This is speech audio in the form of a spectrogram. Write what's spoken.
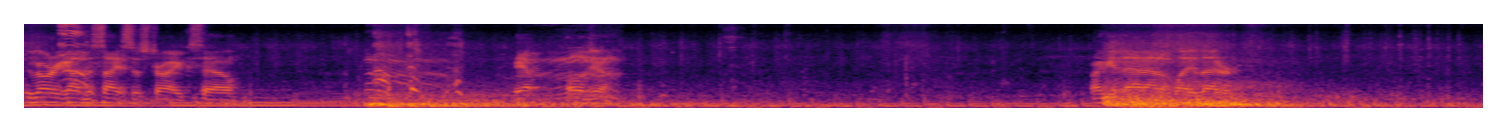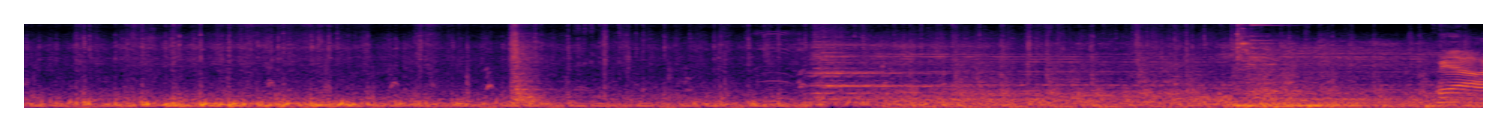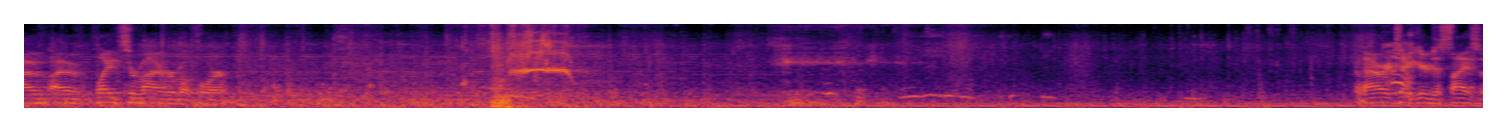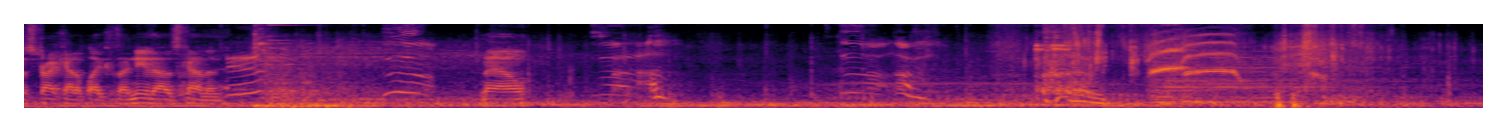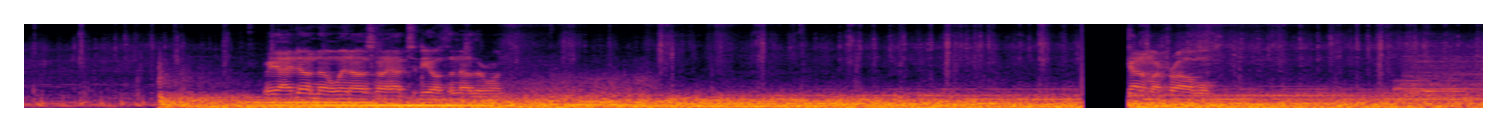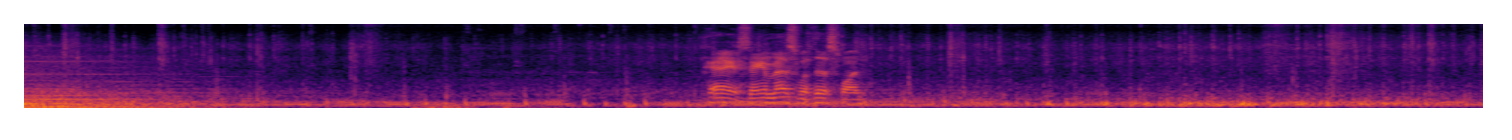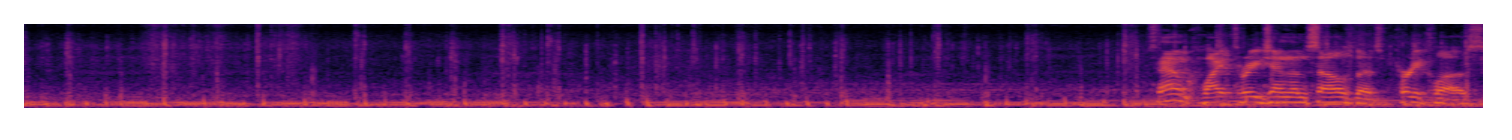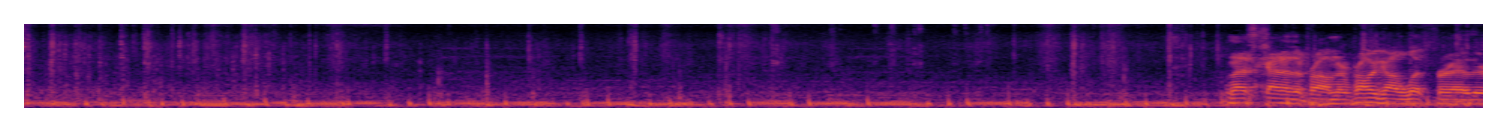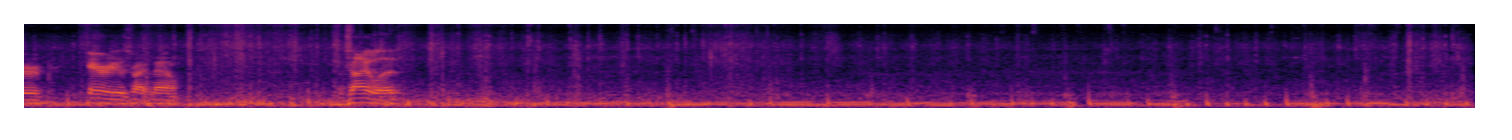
We've already got decisive strike, so. Yep, told you. I get that out of play better. Yeah, I've, I've played Survivor before. I already took your decisive strike out of play because I knew that was coming. No. yeah, I don't know when I was going to have to deal with another one. Kind of my problem. Okay, so you're messing with this one. Haven't quite three gen themselves, but it's pretty close. That's kind of the problem. They're probably going to look for other areas right now, which I would.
